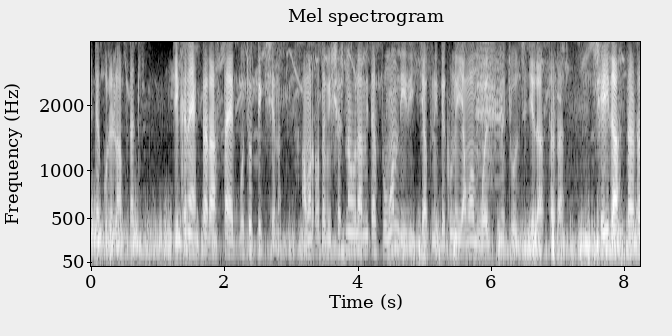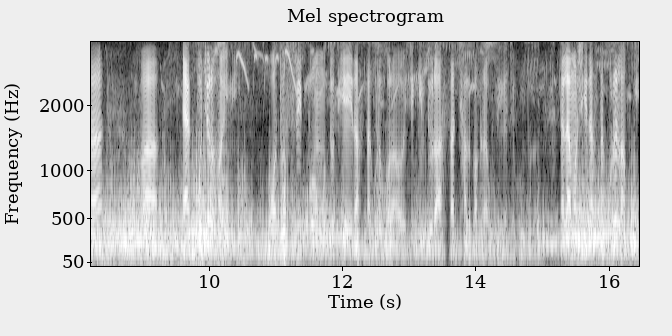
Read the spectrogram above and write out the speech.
এটা করে লাভটা কী? যেখানে একটা রাস্তা এক বছর টিকছে না। আমার কথা বিশ্বাস না হলে আমি তার প্রমাণ দিয়ে দিচ্ছি। আপনি দেখুন এই আমার মোবাইল স্ক্রিনে চলছে যে রাস্তাটা। সেই রাস্তাটা বা এক বছর হয়নি। পথশ্রী মধ্য দিয়ে এই রাস্তাগুলো করা হয়েছে, কিন্তু রাস্তার ছাল পাকড়া উঠে গেছে বন্ধুরা। তাহলে আমার সেই রাস্তা করে লাভ কি?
